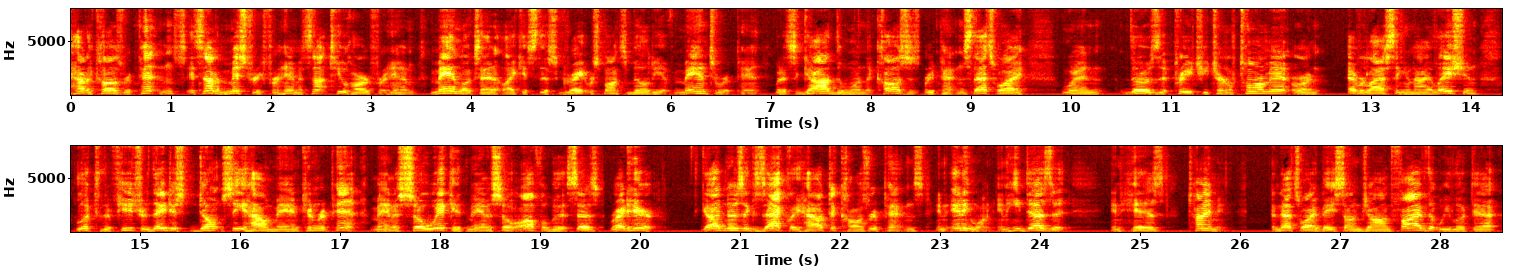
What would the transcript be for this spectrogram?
how to cause repentance, it's not a mystery for him. It's not too hard for him. Man looks at it like it's this great responsibility of man to repent, but it's God the one that causes repentance. That's why when those that preach eternal torment or an everlasting annihilation look to the future, they just don't see how man can repent. Man is so wicked, man is so awful, but it says right here, God knows exactly how to cause repentance in anyone, and he does it in his timing. And that's why, based on John 5 that we looked at,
